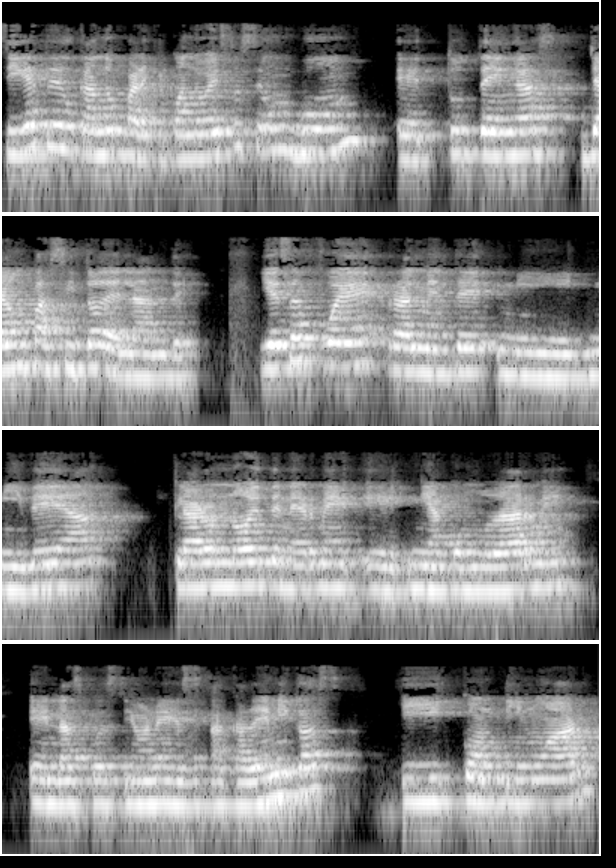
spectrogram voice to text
síguete educando para que cuando esto sea un boom, eh, tú tengas ya un pasito adelante. Y esa fue realmente mi, mi idea, claro, no detenerme eh, ni acomodarme en las cuestiones académicas, y continuar,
